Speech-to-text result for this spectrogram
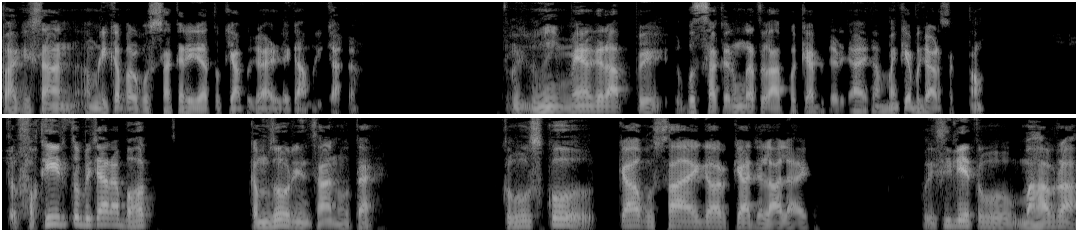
پاکستان امریکہ پر غصہ کرے گا تو کیا بگاڑ لے گا امریکہ کا؟ میں اگر آپ پہ غصہ کروں گا تو آپ کا کیا بگڑ جائے گا؟ میں کیا بگاڑ سکتا ہوں؟ تو فقیر تو بیچارہ بہت کمزور انسان ہوتا ہے، تو اس کو کیا غصہ آئے گا اور کیا جلال آئے گا؟ اسی لیے تو وہ محاورہ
